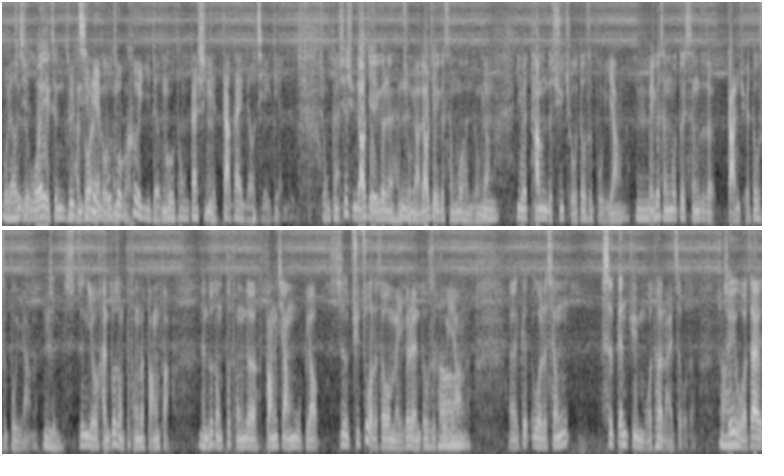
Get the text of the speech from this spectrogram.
我了解，我也跟很多人沟通不做刻意的沟通，但是也大概了解一点的这种感觉。其实了解一个人很重要，了解一个神魔很重要，因为他们的需求都是不一样的。每个神魔对绳子的感觉都是不一样的，是是有很多种不同的绑法，很多种不同的方向目标，是去做的时候，每个人都是不一样的。呃，跟我的绳是根据模特来走的。所以我在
